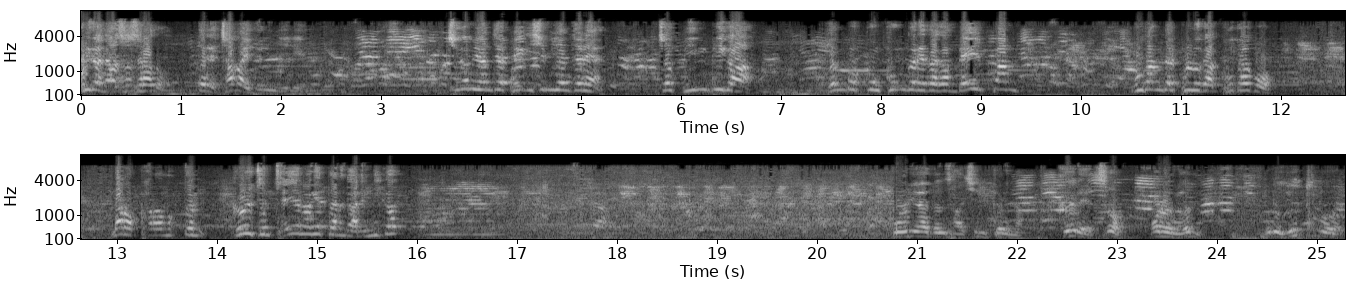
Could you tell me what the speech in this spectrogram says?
우리가 나서서라도 때려 잡아야 되는 일이에요. 지금 현재 120년 전에 저 민비가 경복궁 궁궐에다가 매일 밤 무당들 불러가 굿하고 나로 팔아먹던 그걸 좀 재현하겠다는 거 아닙니까? 우려하던 사실이 드러나 그래서 오늘은 우리 유튜브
